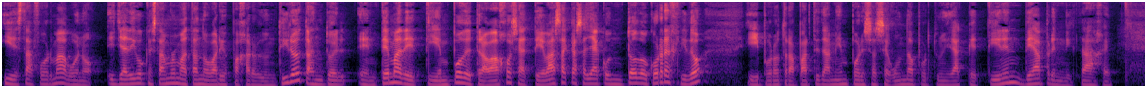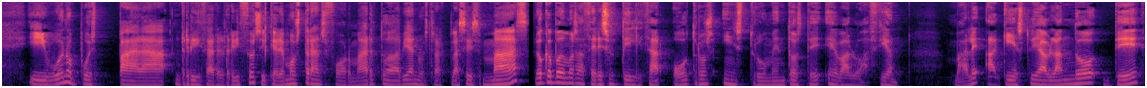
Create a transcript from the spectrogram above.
y de esta forma, bueno, ya digo que estamos matando varios pájaros de un tiro, tanto en tema de tiempo de trabajo, o sea, te vas a casa ya con todo corregido, y por otra parte también por esa segunda oportunidad que tienen de aprendizaje. Y bueno, pues para rizar el rizo, si queremos transformar todavía nuestras clases más, lo que podemos hacer es utilizar otros instrumentos de evaluación. ¿Vale? Aquí estoy hablando de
